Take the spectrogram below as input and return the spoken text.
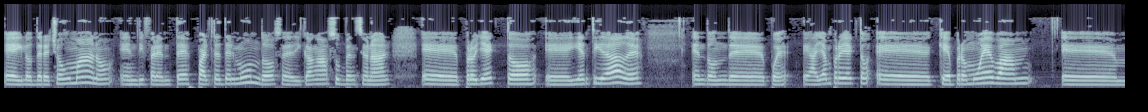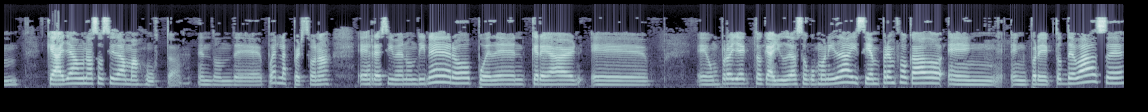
y los derechos humanos en diferentes partes del mundo. Se dedican a subvencionar proyectos y entidades en donde pues hayan proyectos que promuevan que haya una sociedad más justa, en donde pues las personas eh, reciben un dinero, pueden crear eh, eh, un proyecto que ayude a su comunidad y siempre enfocado en, en proyectos de base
